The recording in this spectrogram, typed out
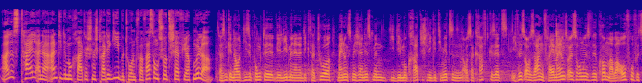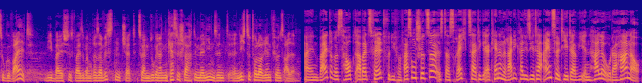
Alles Teil einer antidemokratischen Strategie, betont Verfassungsschutzchef Jörg Müller. Das sind genau diese Punkte. Wir leben in einer Diktatur. Meinungsmechanismen, die demokratisch legitimiert sind, sind außer Kraft gesetzt. Ich will es auch sagen, freie Meinungsäußerung ist willkommen, aber Aufrufe zu Gewalt wie beispielsweise beim Reservisten-Chat zu einem sogenannten Kesselschlacht in Berlin sind äh, nicht zu tolerieren für uns alle. Ein weiteres Hauptarbeitsfeld für die Verfassungsschützer ist das rechtzeitige Erkennen radikalisierter Einzeltäter wie in Halle oder Hanau.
